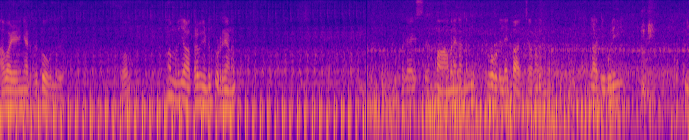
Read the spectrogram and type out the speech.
ആ വഴിയാണ് ഇനി അടുത്തത് പോകുന്നത്. അപ്പോൾ നമ്മൾ യാത്ര വീണ്ടും തുടരുകയാണ് അപ്പോൾ ഗൈസ് മാമലകണ്ടം റോഡിലെ കാഴ്ചകളാണ്. കണ്ടത് അടിപൊളി ഈ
